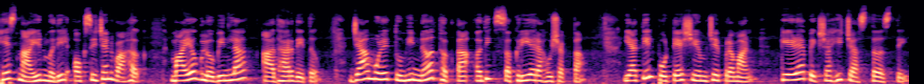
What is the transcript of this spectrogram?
हे स्नायूंमधील ऑक्सिजन वाहक मायोग्लोबिनला आधार देतं. ज्यामुळे तुम्ही न थकता अधिक सक्रिय राहू शकता. यातील पोटॅशियमचे प्रमाण केळ्यापेक्षाही जास्त असते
